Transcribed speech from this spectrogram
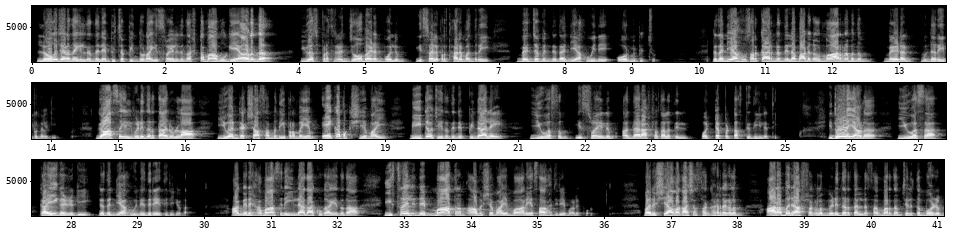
ലോക ജനതയിൽ നിന്ന് ലഭിച്ച പിന്തുണ ഇസ്രായേലിന് നഷ്ടമാകുകയാണെന്ന് U S president Joe Biden പോലും ഇസ്രായേൽ പ്രധാനമന്ത്രി ബെഞ്ചമിൻ നെതന്യാഹുവിനെ ഓർമ്മിപ്പിച്ചു. നെതന്യാഹു സർക്കാരിന്റെ നിലപാടുകൾ മാറണമെന്നും ബൈഡൻ മുന്നറിയിപ്പ് നൽകി. ഗാസയിൽ വെടിനിർത്താനുള്ള യു എൻ രക്ഷാസമിതി പ്രമേയം ഏകപക്ഷീയമായി വീറ്റോ ചെയ്തതിന് പിന്നാലെ യു എസും ഇസ്രായേലും അന്താരാഷ്ട്ര തലത്തിൽ ഒറ്റപ്പെട്ട സ്ഥിതിയിലെത്തി. ഇതോടെയാണ് യു എസ് കൈ കഴുകി നെതന്യാഹുവിനെതിരെ എത്തിയിരിക്കുന്നത്. അങ്ങനെ ഹമാസിനെ ഇല്ലാതാക്കുക എന്നത് ഇസ്രായേലിന്റെ മാത്രം ആവശ്യമായി മാറിയ സാഹചര്യമാണിപ്പോൾ. മനുഷ്യാവകാശ സംഘടനകളും അറബ് രാഷ്ട്രങ്ങളും വെടിനിർത്തലിന് സമ്മർദ്ദം ചെലുത്തുമ്പോഴും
